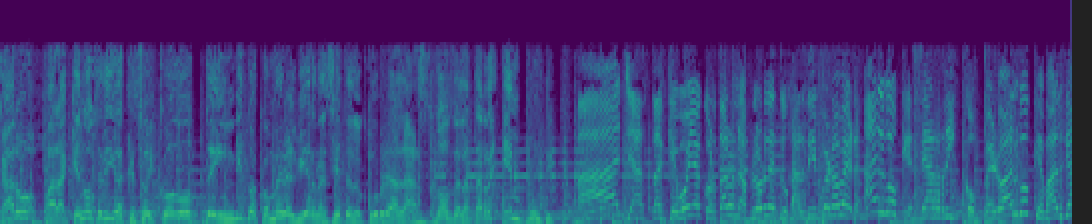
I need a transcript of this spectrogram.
Caro, para que no se diga que soy codo, te invito a comer el viernes 7 de octubre a las 2 de la tarde en puntito. Ah, ya hasta que voy a cortar una flor de tu jardín. Pero a ver, algo que sea rico, pero algo que valga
